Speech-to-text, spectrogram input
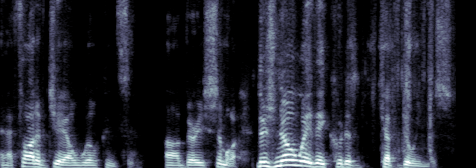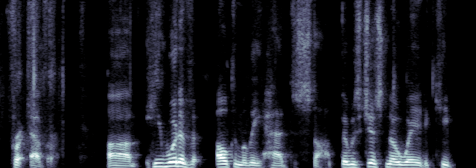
and I thought of J.L. Wilkinson, uh, very similar. There's no way they could have kept doing this forever. Um, he would have ultimately had to stop. There was just no way to keep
